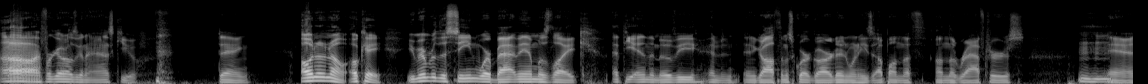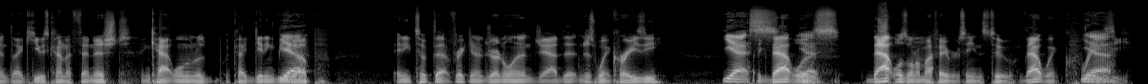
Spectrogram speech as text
Oh, I forgot what I was going to ask you. Dang. Oh no no okay. You remember the scene where Batman was like at the end of the movie and in Gotham Square Garden when he's up on the th- on the rafters hmm and like he was kind of finished and Catwoman was like getting beat Yeah. up and he took that freaking adrenaline and jabbed it and just went crazy. Yes. Like that was yes. that was one of my favorite scenes too. That went Yeah. crazy.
